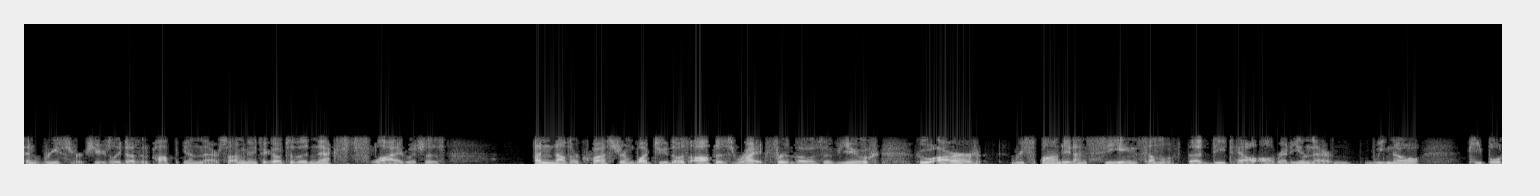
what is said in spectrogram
and research usually doesn't pop in there. So I'm going to go to the next slide, which is another question. What do those authors write? For those of you who are responding, I'm seeing some of the detail already in there. We know people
